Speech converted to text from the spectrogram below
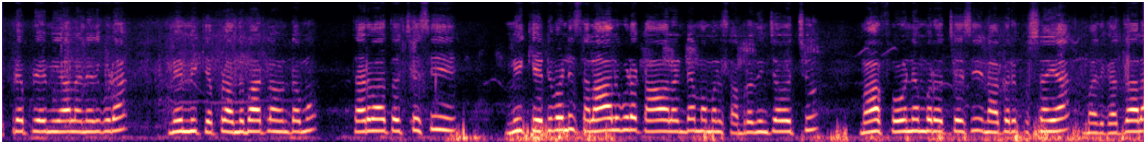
ఎప్పుడెప్పుడు ఏమి ఇవ్వాలనేది కూడా మేము మీకు ఎప్పుడు అందుబాటులో ఉంటాము. తర్వాత వచ్చేసి మీకు ఎటువంటి సలహాలు కూడా కావాలంటే మమ్మల్ని సంప్రదించవచ్చు. మా ఫోన్ నెంబర్ వచ్చేసి నా పేరు కృష్ణయ్య మాది గద్దాల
